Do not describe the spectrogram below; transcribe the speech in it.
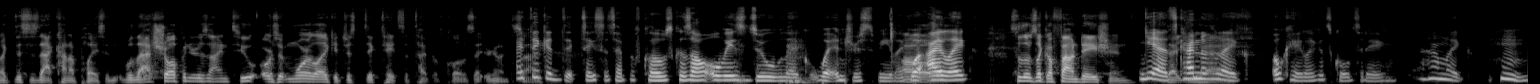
like this is that kind of place, and will that show up in your design too, or is it more like it just dictates the type of clothes that you're gonna I think it dictates the type of clothes because I'll always do like what interests me, like what I Oh, like. so. There's like a foundation. Yeah, it's kind of have. like okay, like it's cool today. And I'm like, hmm,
